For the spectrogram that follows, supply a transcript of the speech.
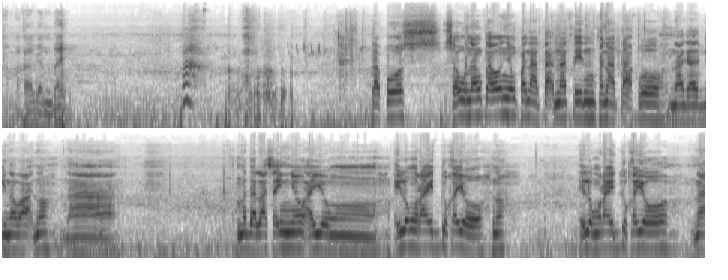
Napakaganda eh. Ah. Tapos sa unang taon yung panata natin panata ko na no na madala sa inyo ay yung ilong ride ko kayo no? Ilong ride ko kayo na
